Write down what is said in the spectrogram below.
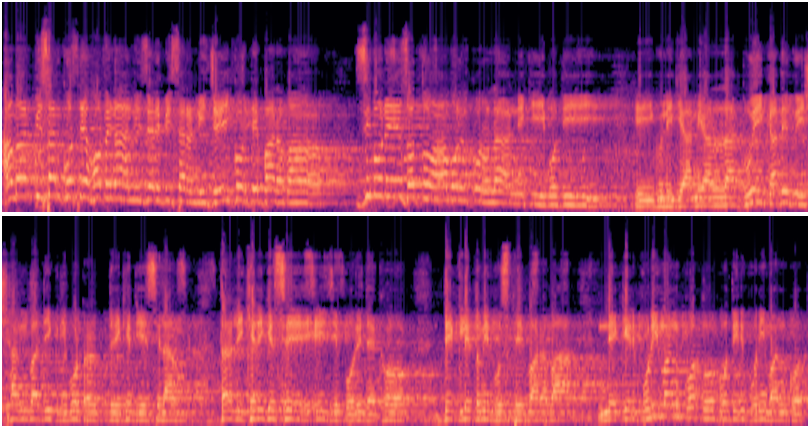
আমার বিচার করতে হবে না, নিজের বিচার নিজেই করতে পারবা। জীবনে যত আমল করলা, নেকি বদি এইগুলিকে আমি আল্লাহ দুই কাঁধে দুই সাংবাদিক রিপোর্টার রেখে দিয়েছিলাম? তারা লিখে রেখেছে, এই যে পড়ে দেখো, দেখলে তুমি বুঝতে পারবা, নেকের পরিমাণ কত, বদির পরিমাণ কত,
